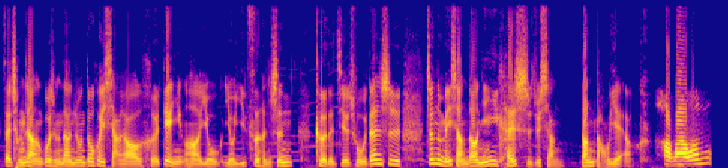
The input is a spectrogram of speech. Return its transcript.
在成长的过程当中都会想要和电影哈、有有一次很深刻的接触，但是真的没想到您一开始就想当导演啊。好吧，我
